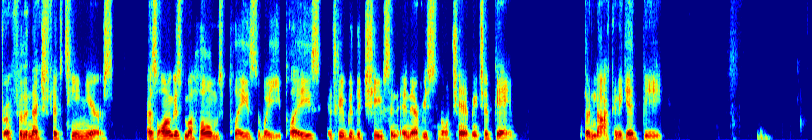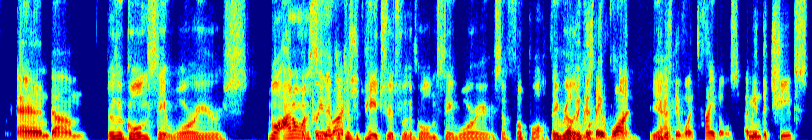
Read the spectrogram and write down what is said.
for, for the next 15 years. As long as Mahomes plays the way he plays, it's going to be the Chiefs in, in every single championship game. They're not going to get beat. And um, They're the Golden State Warriors. Well, I don't want to say that because the. Patriots were the Golden State Warriors of football. They well, really because were. they won, yeah. because they won titles. I mean, the Chiefs,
